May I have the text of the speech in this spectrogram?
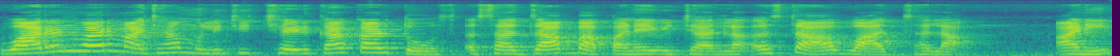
वारंवार माझ्या मुलीची छेड का काढतोस असा जाब बापाने विचारला असता वाद झाला आणि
